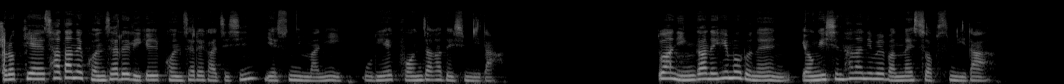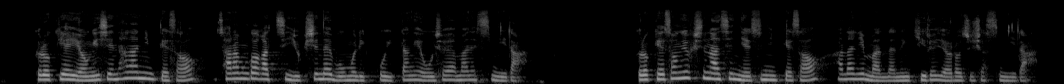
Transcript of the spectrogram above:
그렇기에 사단의 권세를 이길 권세를 가지신 예수님만이 우리의 구원자가 되십니다. 또한 인간의 힘으로는 영이신 하나님을 만날 수 없습니다. 그렇기에 영이신 하나님께서 사람과 같이 육신의 몸을 입고 이 땅에 오셔야만 했습니다. 그렇게 성육신하신 예수님께서 하나님 만나는 길을 열어주셨습니다.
